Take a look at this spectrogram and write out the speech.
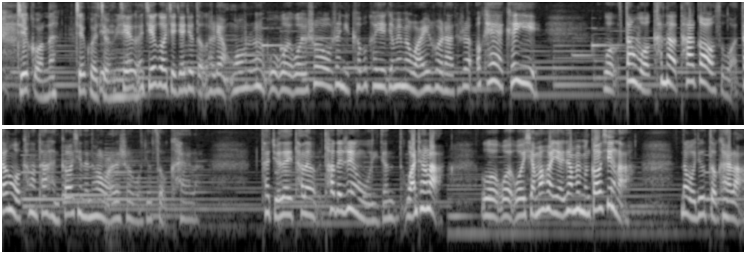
结果呢？结果怎么样？结结结果姐姐就走开两，我说我我我说我说你可不可以跟妹妹玩一会儿了？她说 OK 可以。我当我看到他告诉我，当我看到他很高兴在那块玩的时候，我就走开了。他觉得他的他的任务已经完成了，我我我想办法也让妹妹高兴了，那我就走开了。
